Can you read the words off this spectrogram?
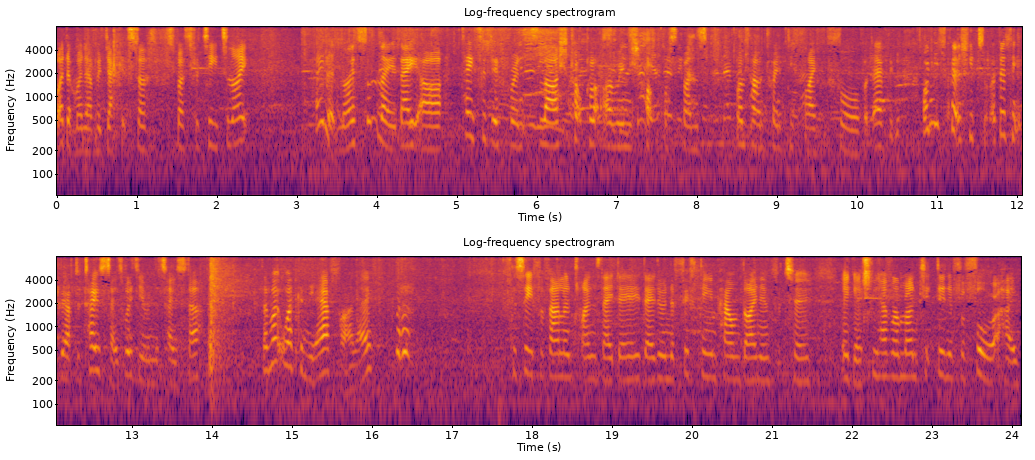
I don't mind having jacket stuff for tea tonight. They look nice, don't they? They are Taste the Difference, large chocolate orange hot cross buns, £1.25 for four, but they're big. Wonder you can actually, I don't think you'd be able to toast those, would you, in the toaster? They might work in the air fryer though. to see for Valentine's Day, they, they're doing a £15 dine-in for two. There you go, should we have a romantic dinner for four at home?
